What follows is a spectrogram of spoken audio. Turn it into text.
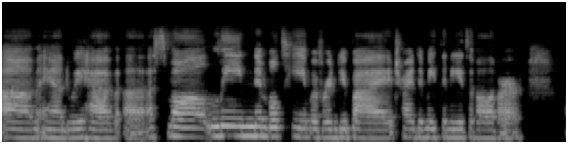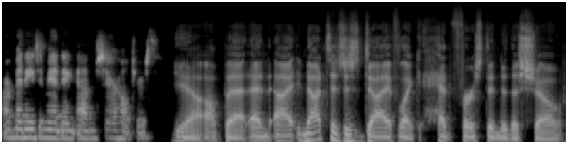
Um, and we have a, a, small, lean, nimble team over in Dubai trying to meet the needs of all of our our many demanding um, shareholders. Yeah, I'll bet. And uh, not to just dive like headfirst into the show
